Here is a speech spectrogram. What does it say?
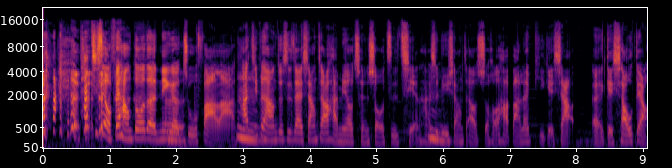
它其实有非常多的那个煮法啦。它基本上就是在香蕉还没有成熟之前，还是绿香蕉的时候，它把那皮给削，呃，给削掉。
